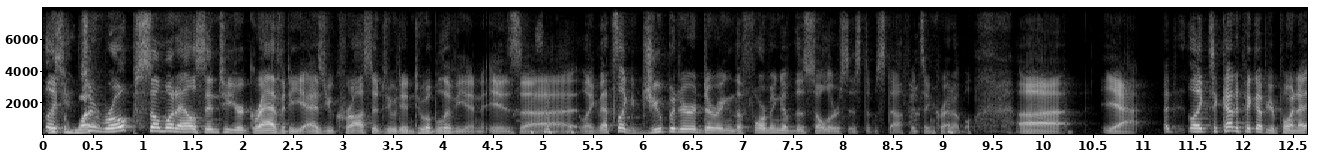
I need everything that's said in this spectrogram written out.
like what... to rope someone else into your gravity as you cross a dude into oblivion is uh like that's like Jupiter during the forming of the solar system stuff. It's incredible. Uh yeah. Like to kind of pick up your point, I,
